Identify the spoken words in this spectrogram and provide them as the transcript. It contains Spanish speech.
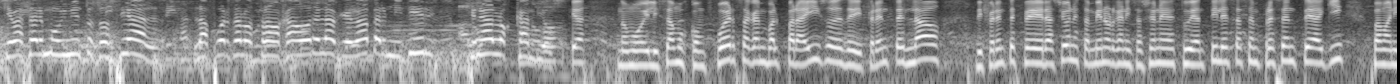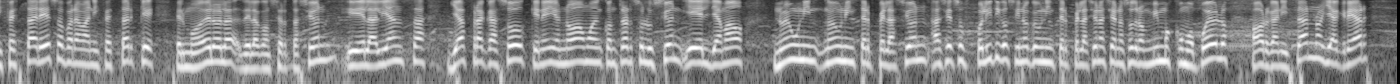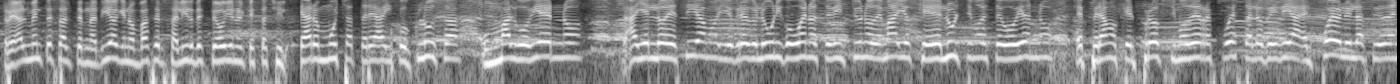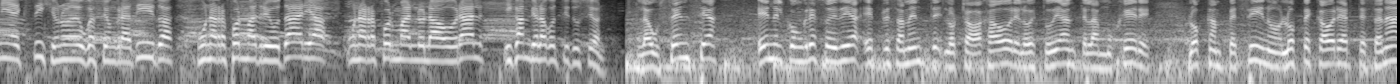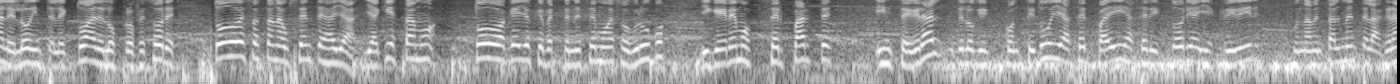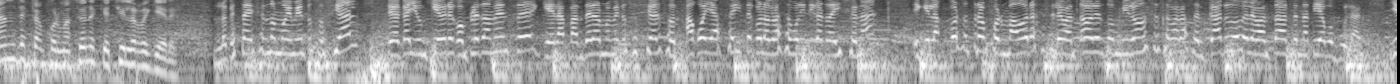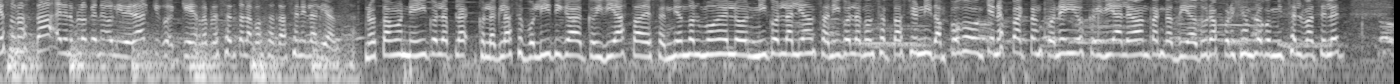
que va a ser el movimiento social, la fuerza de los trabajadores la que va a permitir generar los cambios. Nos movilizamos con fuerza acá en Valparaíso desde diferentes lados, diferentes federaciones, también organizaciones estudiantiles se hacen presentes aquí para manifestar eso, para manifestar que el modelo de la concertación y de la alianza ya fracasó, que en ellos no vamos a encontrar solución y el llamado no es, no es una interpelación hacia esos políticos, sino que es una interpelación hacia nosotros mismos como pueblo a organizarnos y a crear realmente esa alternativa que nos va a hacer salir de este hoyo en el que está Chile. Quedaron muchas tareas inconclusas, un mal gobierno, ayer lo decíamos y yo creo que lo único bueno de este 21 de mayo es que es el último de este gobierno, esperamos que el próximo dé respuesta a lo que hoy día el pueblo y la ciudadanía exigen, una educación gratuita, una reforma tributaria, una reforma en lo laboral y cambio a la constitución. La ausencia en el Congreso hoy día es precisamente los trabajadores, los estudiantes, las mujeres, los campesinos, los pescadores artesanales, los intelectuales, los profesores, todo eso están ausentes allá y aquí estamos todos aquellos que pertenecemos a esos grupos y queremos ser parte integral de lo que constituye hacer país, hacer historia y escribir fundamentalmente las grandes transformaciones que Chile requiere. Lo que está diciendo el movimiento social es que acá hay un quiebre completamente, que las banderas del movimiento social son agua y aceite con la clase política tradicional y que las fuerzas transformadoras que se levantaron en el 2011 se van a hacer cargo de levantar alternativa popular. Y eso no está en el bloque neoliberal que, representa la concertación y la alianza. No estamos ni ahí con la, con la clase política que hoy día está defendiendo el modelo, ni con la alianza, ni con la concertación, ni tampoco con quienes pactan con ellos, que hoy día levantan candidaturas, por ejemplo, con Michelle Bachelet,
